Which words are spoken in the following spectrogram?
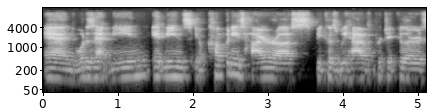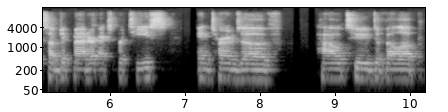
And what does that mean? It means you know companies hire us because we have particular subject matter expertise in terms of how to develop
